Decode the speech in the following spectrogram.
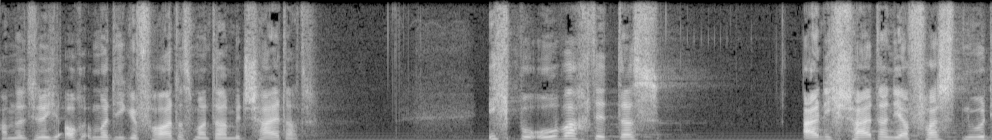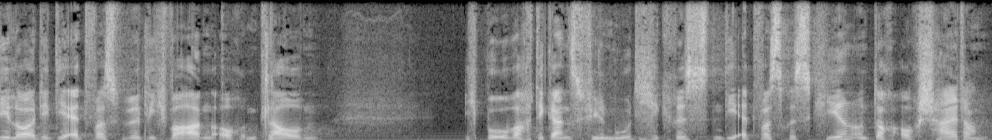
haben natürlich auch immer die Gefahr, dass man damit scheitert. Ich beobachte, dass eigentlich scheitern ja fast nur die Leute, die etwas wirklich wagen, auch im Glauben. Ich beobachte ganz viel mutige Christen, die etwas riskieren und doch auch scheitern.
